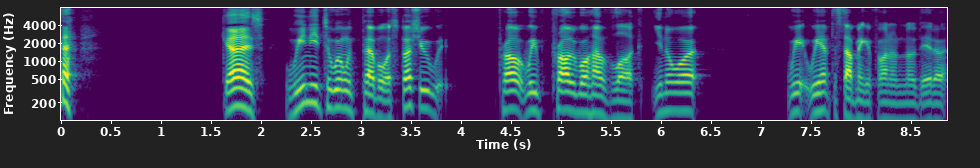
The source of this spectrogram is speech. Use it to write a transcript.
guys, we need to win with Pebble, especially we, Probably, we probably won't have luck. You know what? We we have to stop making fun of no data.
